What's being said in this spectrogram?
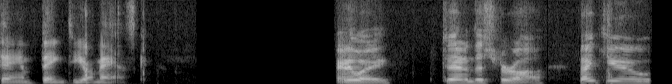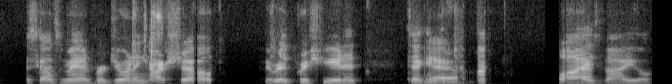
damn thing to your mask. Anyway, to the end this charade, thank you, Wisconsin Man, for joining our show. We really appreciate it. Taking Yeah. your time, wise value,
